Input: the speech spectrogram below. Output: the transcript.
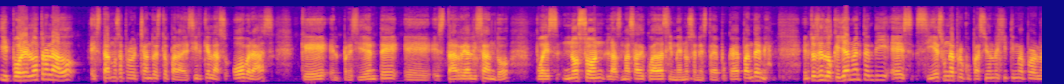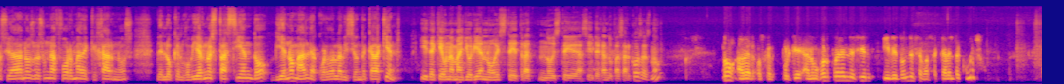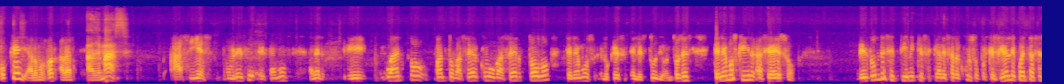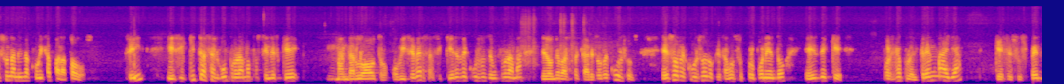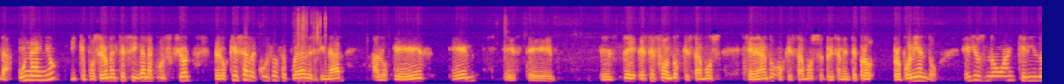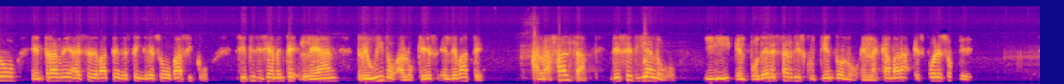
Y por el otro lado, estamos aprovechando esto para decir que las obras que el presidente eh, está realizando, pues no son las más adecuadas y menos en esta época de pandemia. Entonces, lo que ya no entendí es si es una preocupación legítima para los ciudadanos o es una forma de quejarnos de lo que el gobierno está haciendo, bien o mal, de acuerdo a la visión de cada quien. Y de que una mayoría no esté, no esté así dejando pasar cosas, ¿no? No, a ver, Oscar, porque a lo mejor pueden decir, ¿y de dónde se va a sacar el recurso? Ok, a lo mejor, a ver. Además. Así es. Por eso estamos, a ver, eh, cuánto cuánto va a ser, cómo va a ser, todo tenemos lo que es el estudio. Entonces, tenemos que ir hacia eso. ¿De dónde se tiene que sacar ese recurso? Porque al final de cuentas es una misma cobija para todos, ¿sí? Y si quitas algún programa, pues tienes que mandarlo a otro, o viceversa. Si quieres recursos de un programa, ¿de dónde vas a sacar esos recursos? Esos recursos lo que estamos proponiendo es de que por ejemplo, el tren Maya, que se suspenda un año y que posteriormente siga la construcción, pero que ese recurso se pueda destinar a lo que es el este este este fondo que estamos generando o que estamos precisamente proponiendo. Ellos no han querido entrar a ese debate de este ingreso básico, simple y sencillamente le han rehuido a lo que es el debate. A la falta de ese diálogo y el poder estar discutiéndolo en la Cámara es por eso que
